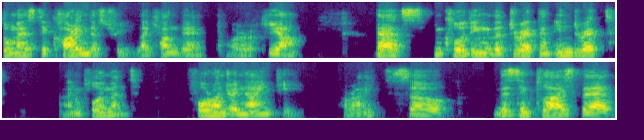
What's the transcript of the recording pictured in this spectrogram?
domestic car industry like Hyundai or Kia. That's including the direct and indirect employment, 490, all right? So this implies that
